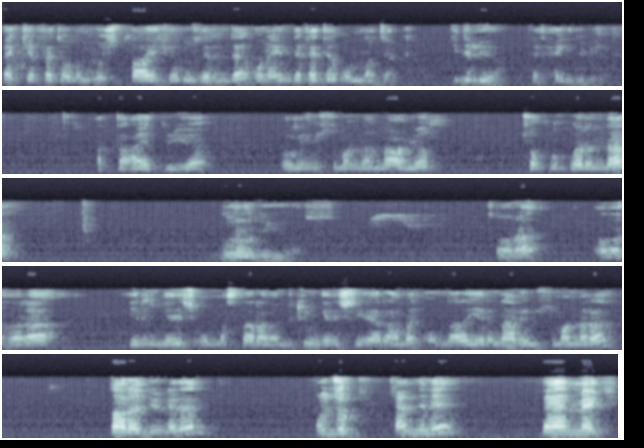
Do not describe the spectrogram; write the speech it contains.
Mekke fetholunmuş, Taif yolu üzerinde Huneyn'de fetholunacak. Gidiliyor, fethe gidiliyor. Hatta ayet diyor, o gün Müslümanlar ne yapıyor? Çokluklarından gurur duyuyorlar. Sonra Allah Teala yerin geniş olmasına rağmen, bütün genişliğine rağmen onlara yeri ne yapıyor Müslümanlara? Dar ediyor. Neden? Ucup, kendini beğenmek.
